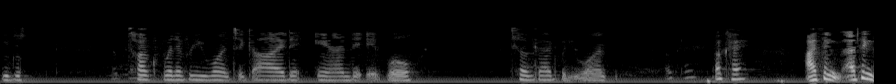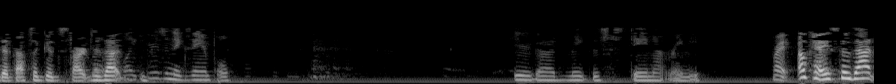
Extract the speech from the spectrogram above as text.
You just talk whatever you want to God and it will tell God what you want. Okay. Okay. I think I think that that's a good start. Does that like here's an example. Dear God, make this day not rainy. Right. Okay, so that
